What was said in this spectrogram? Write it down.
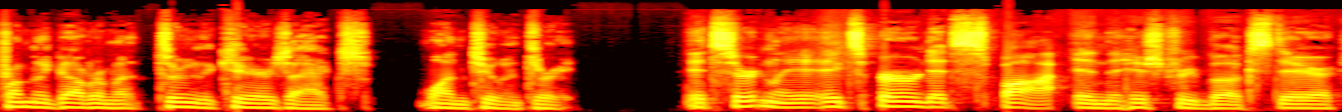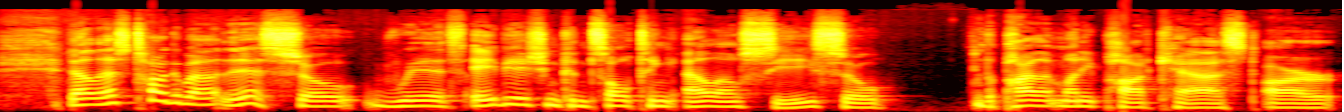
from the government through the CARES Acts 1, 2, and 3. It certainly it's earned its spot in the history books there. Now let's talk about this. So with Aviation Consulting LLC, so the Pilot Money podcast, our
